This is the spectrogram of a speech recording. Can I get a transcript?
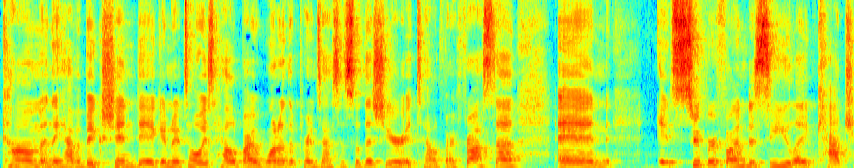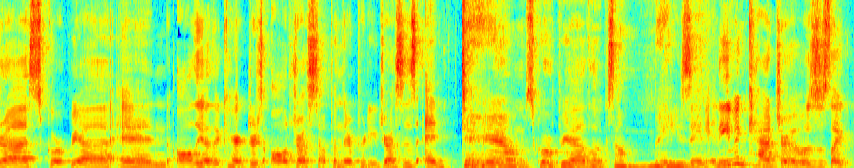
come and they have a big shindig, and it's always held by one of the princesses. So this year it's held by Frosta, and it's super fun to see like Catra, Scorpia, and all the other characters all dressed up in their pretty dresses. And damn, Scorpia looks amazing. And even Catra, it was just like,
